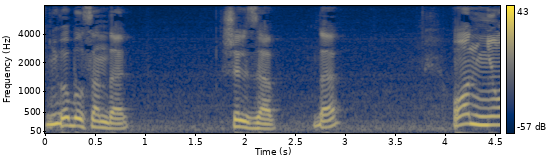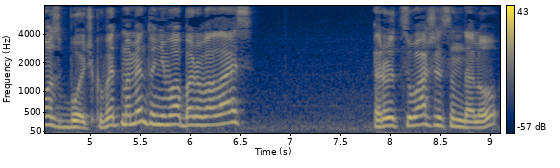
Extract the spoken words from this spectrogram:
У него был сандаль. Шельзав, да? Он нес бочку. В этот момент у него оборвалась рецуаши сандало,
